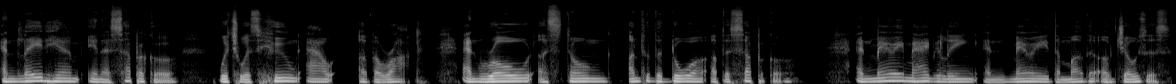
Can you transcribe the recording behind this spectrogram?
and laid him in a sepulchre which was hewn out of a rock, and rolled a stone unto the door of the sepulchre. And Mary Magdalene and Mary the mother of Joseph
